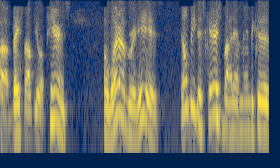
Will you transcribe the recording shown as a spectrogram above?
uh, based off your appearance or whatever it is. Don't be discouraged by that, man, because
